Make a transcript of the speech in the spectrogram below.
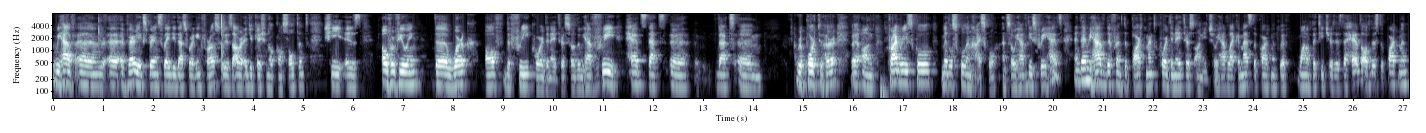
we have uh, a, a, very experienced lady that's working for us, who is our educational consultant. She is overviewing the work of the three coordinators. So that we have three heads that uh, that um, report to her uh, on primary school, middle school, and high school. And so we have these three heads, and then we have different department coordinators on each. So we have like a maths department with one of the teachers is the head of this department,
